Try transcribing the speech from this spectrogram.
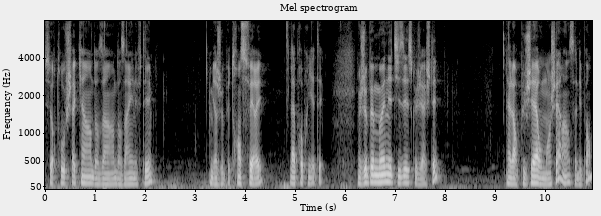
se retrouvent chacun dans un, un NFT, eh bien je peux transférer la propriété. Je peux monétiser ce que j'ai acheté. Alors plus cher ou moins cher, hein, ça dépend.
